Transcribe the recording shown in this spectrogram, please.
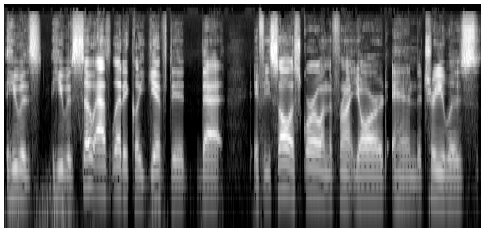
he was he was so athletically gifted that if he saw a squirrel in the front yard and the tree was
